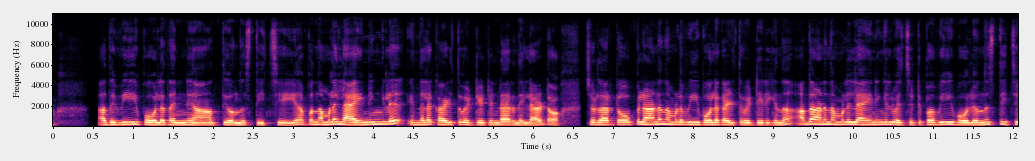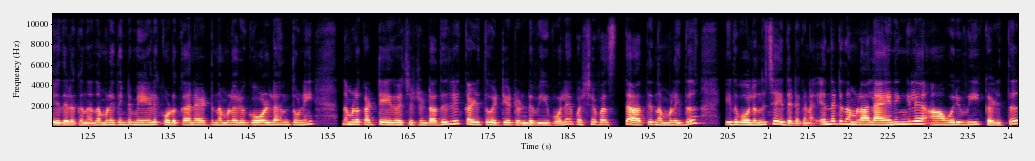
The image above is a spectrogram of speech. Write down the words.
അത് വി പോലെ തന്നെ ആദ്യം ഒന്ന് സ്റ്റിച്ച് ചെയ്യുക. അപ്പം നമ്മൾ ലൈനിങ്ങിൽ ഇന്നലെ കഴുത്ത് വെട്ടിയിട്ടുണ്ടായിരുന്നില്ല കേട്ടോ. ചുരിദാർ ടോപ്പിലാണ് നമ്മൾ വി പോലെ കഴുത്ത് വെട്ടിയിരിക്കുന്നത്. അതാണ് നമ്മൾ ലൈനിങ്ങിൽ വെച്ചിട്ട് ഇപ്പോൾ വി പോലെ ഒന്ന് സ്റ്റിച്ച് ചെയ്തെടുക്കുന്നത്. നമ്മൾ ഇതിന്റെ മേളിൽ കൊടുക്കാനായിട്ട് നമ്മളൊരു ഗോൾഡൻ തുണി നമ്മൾ കട്ട് ചെയ്ത് വെച്ചിട്ടുണ്ട്. അതിൽ കഴുത്ത് വെട്ടിയിട്ടുണ്ട് വി പോലെ. പക്ഷേ ഫസ്റ്റ് ആദ്യം നമ്മളിത് ഇതുപോലെ ഒന്ന് ചെയ്തെടുക്കണം. എന്നിട്ട് നമ്മൾ ആ ലൈനിങ്ങിൽ ആ ഒരു വി കഴുത്ത്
